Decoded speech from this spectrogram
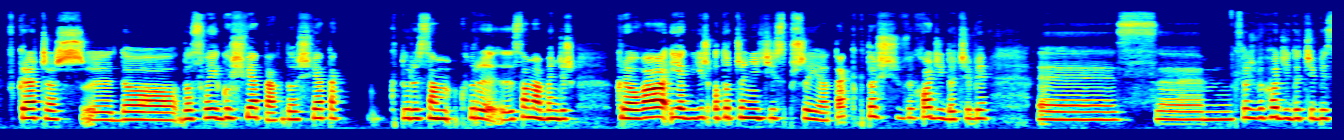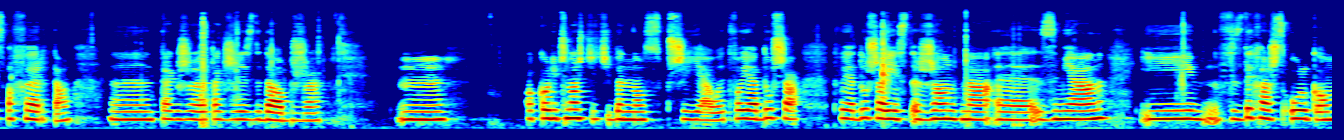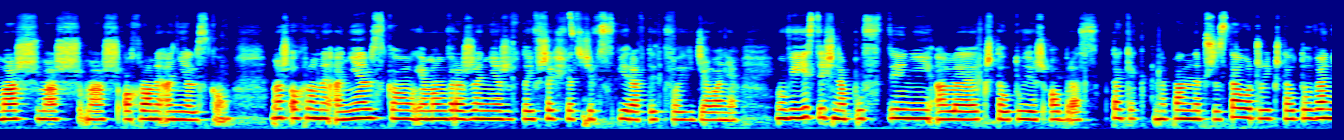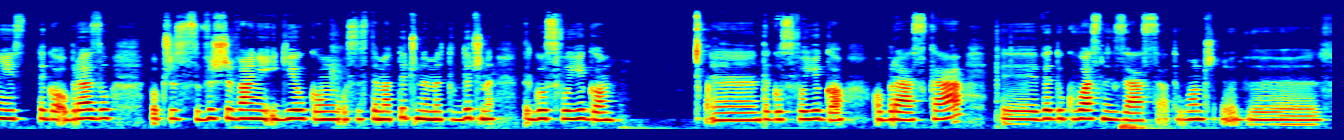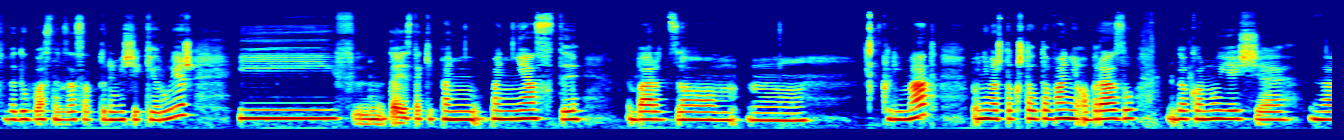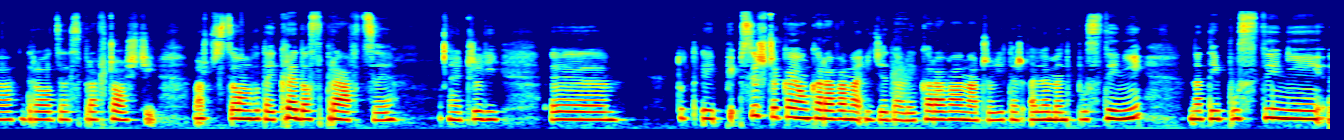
wkraczasz e, do, do swojego świata, do świata, który, sam, który sama będziesz kreowała i jak widzisz, otoczenie ci sprzyja, tak? Ktoś wychodzi do ciebie z, ktoś wychodzi do ciebie z ofertą, także, także jest dobrze. Okoliczności Ci będą sprzyjały. Twoja dusza, twoja dusza jest żądna e, zmian i wzdychasz z ulgą, masz, masz, masz ochronę anielską. Masz ochronę anielską, ja mam wrażenie, że tutaj Wszechświat Cię wspiera w tych Twoich działaniach. Mówię, jesteś na pustyni, ale kształtujesz obraz, tak jak na Pannę przystało, czyli kształtowanie jest tego obrazu poprzez wyszywanie igiełką systematyczne, metodyczne tego swojego tego swojego obrazka e, według własnych zasad, łącz, według własnych zasad, którymi się kierujesz i to jest taki pan, paniasty bardzo mm, klimat, ponieważ to kształtowanie obrazu dokonuje się na drodze sprawczości. Masz przed sobą tutaj kredo sprawcy, e, czyli yy, Tutaj psy szczekają, karawana idzie dalej. Karawana, czyli też element pustyni. Na tej pustyni yy,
